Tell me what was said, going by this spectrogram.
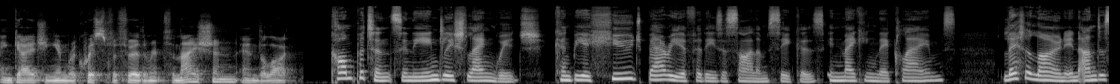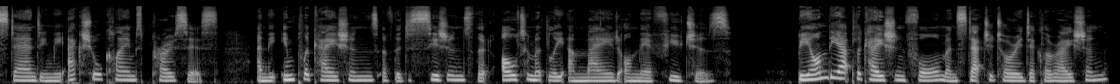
engaging in requests for further information and the like. Competence in the English language can be a huge barrier for these asylum seekers in making their claims, let alone in understanding the actual claims process and the implications of the decisions that ultimately are made on their futures. Beyond the application form and statutory declaration,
